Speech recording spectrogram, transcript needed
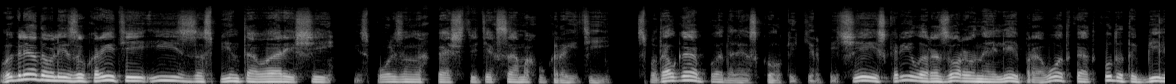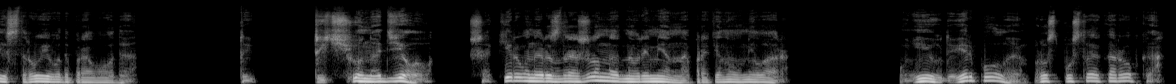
выглядывали из укрытий и из-за спин товарищей, использованных в качестве тех самых укрытий. С потолка падали осколки кирпичей, искрила разорванная лей-проводка, откуда-то били струи водопровода. «Ты... ты что наделал?» Шокированный и раздраженно одновременно протянул Милар. У них дверь полая, просто пустая коробка.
